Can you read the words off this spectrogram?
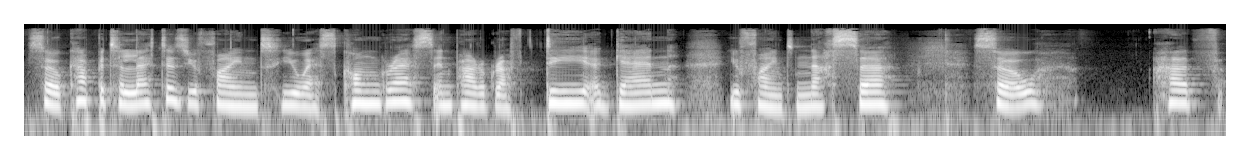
So, capital letters, you find US Congress. In paragraph D, again, you find NASA. So, have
